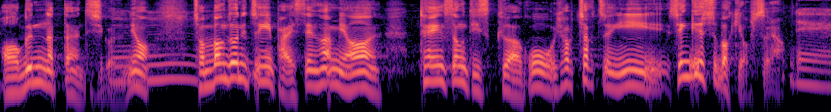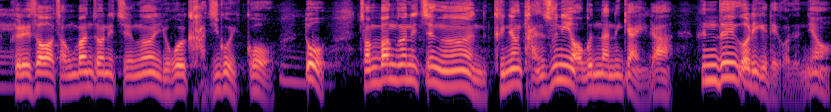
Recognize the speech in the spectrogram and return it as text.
어긋났다는 뜻이거든요. 음. 전방전이증이 발생하면 퇴행성 디스크하고 협착증이 생길 수밖에 없어요. 네. 그래서 정반전이증은 요걸 가지고 있고 또 전방전이증은 그냥 단순히 어긋나는 게 아니라 흔들거리게 되거든요.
